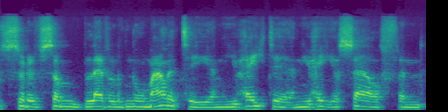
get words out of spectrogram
sort of some level of normality, and you hate it, and you hate yourself, and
